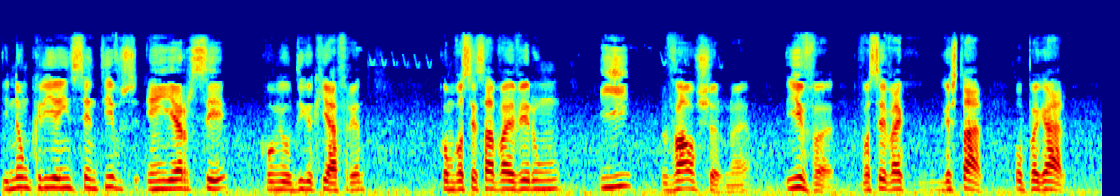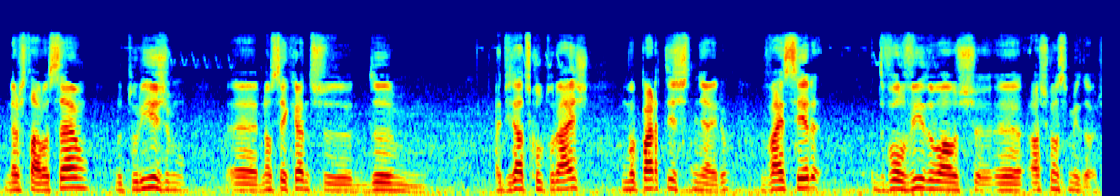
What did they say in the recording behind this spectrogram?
e não cria incentivos em IRC, como eu digo aqui à frente? Como você sabe, vai haver um I-voucher, não é? IVA, que você vai gastar ou pagar na restauração, no turismo, eh, não sei quantos de atividades culturais, uma parte deste dinheiro vai ser devolvido aos, uh, aos consumidores.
